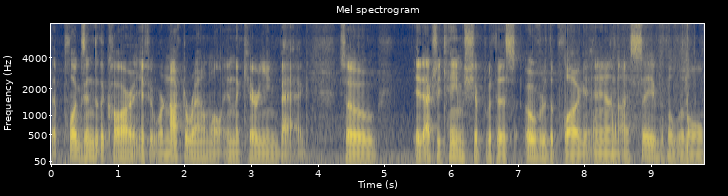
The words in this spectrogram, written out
that plugs into the car if it were knocked around while in the carrying bag. So it actually came shipped with this over the plug and I saved the little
